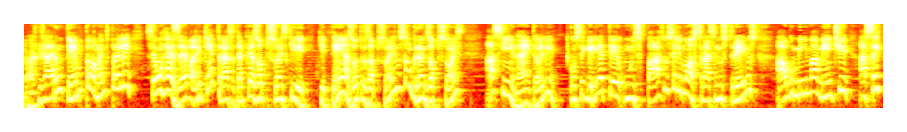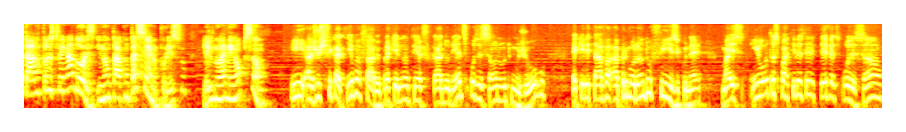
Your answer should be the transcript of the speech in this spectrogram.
Eu acho que já era um tempo, pelo menos, para ele ser um reserva ali que entrasse. Até porque as opções que, que tem, as outras opções, não são grandes opções assim, né? Então ele conseguiria ter um espaço se ele mostrasse nos treinos algo minimamente aceitável pelos treinadores e não está acontecendo, por isso ele não é nem opção. E a justificativa, Fábio, para que ele não tenha ficado nem à disposição no último jogo é que ele estava aprimorando o físico, né? Mas em outras partidas ele teve a disposição,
